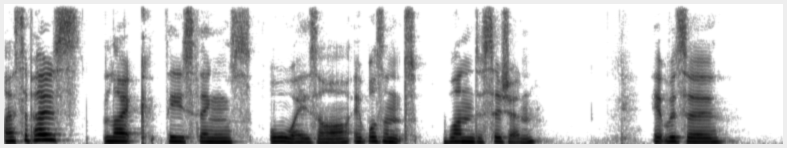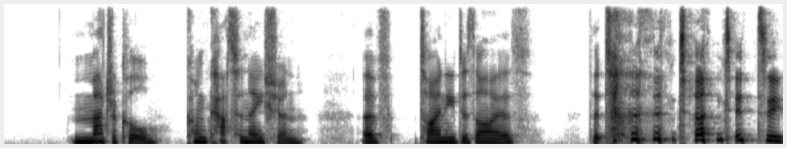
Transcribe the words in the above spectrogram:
I suppose, like these things always are, it wasn't one decision. It was a magical concatenation of tiny desires that turned into,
